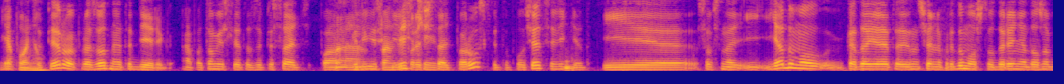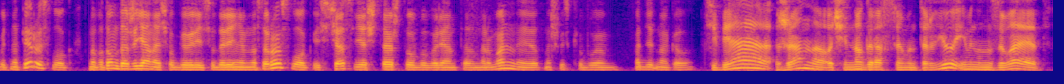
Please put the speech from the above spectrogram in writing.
я понял. то первая производная это Берег. А потом, если это записать по-английски по, по и прочитать по-русски, то получается Вегет. И собственно, я думал, когда я это изначально придумал, что ударение должно быть на первый слог, но потом даже я начал говорить с ударением на второй слог, и сейчас я считаю, что оба варианта нормальные, и отношусь к обоим одинаково. Тебя Жанна очень много раз в своем интервью именно называет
